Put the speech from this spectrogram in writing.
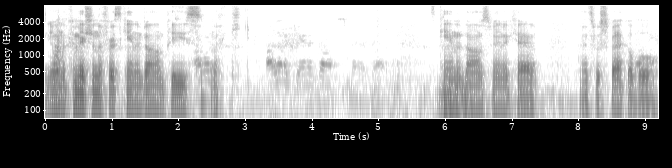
You want to commission the first Canadon piece? I want a Canada spinner cap. It's Canadon mm. spinner cap. That's respectable.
